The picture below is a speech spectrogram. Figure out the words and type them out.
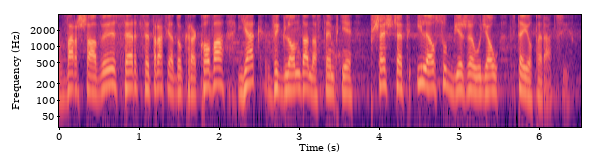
Warszawy, serce trafia do Krakowa. Jak wygląda następnie przeszczep? Ile osób bierze udział w tej operacji?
